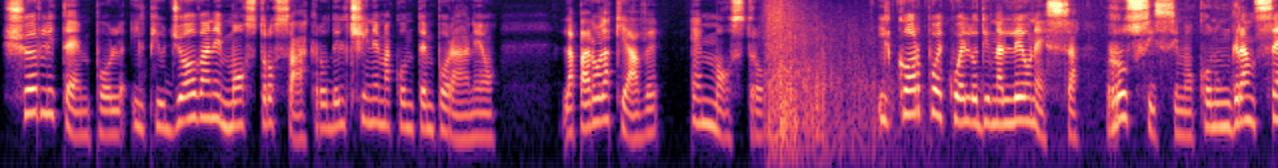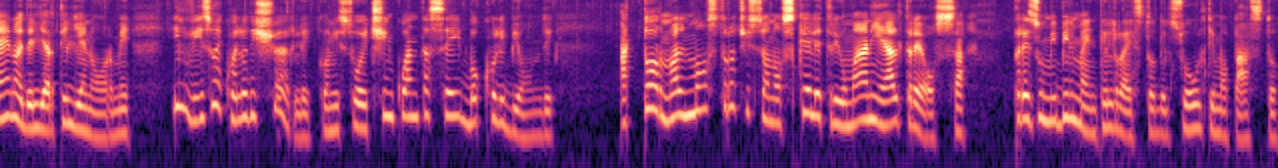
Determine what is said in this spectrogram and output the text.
Shirley Temple, il più giovane mostro sacro del cinema contemporaneo. La parola chiave è mostro. Il corpo è quello di una leonessa, rossissimo, con un gran seno e degli artigli enormi. Il viso è quello di Shirley, con i suoi 56 boccoli biondi. Attorno al mostro ci sono scheletri umani e altre ossa, presumibilmente il resto del suo ultimo pasto.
